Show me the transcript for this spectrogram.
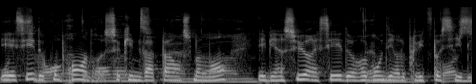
et essayer de comprendre ce qui ne va pas en ce moment um, et bien sûr essayer de rebondir le plus vite possible.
